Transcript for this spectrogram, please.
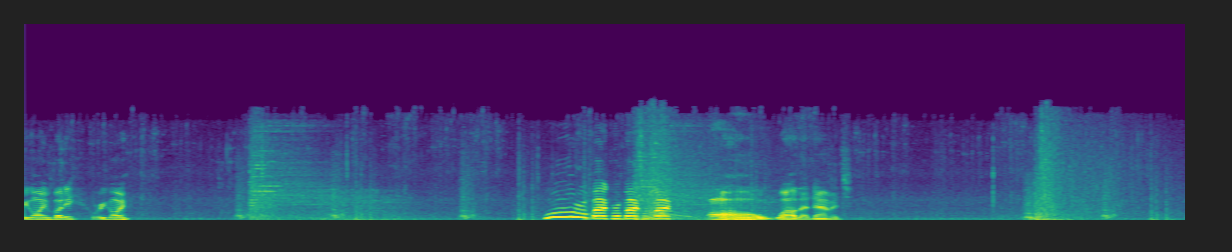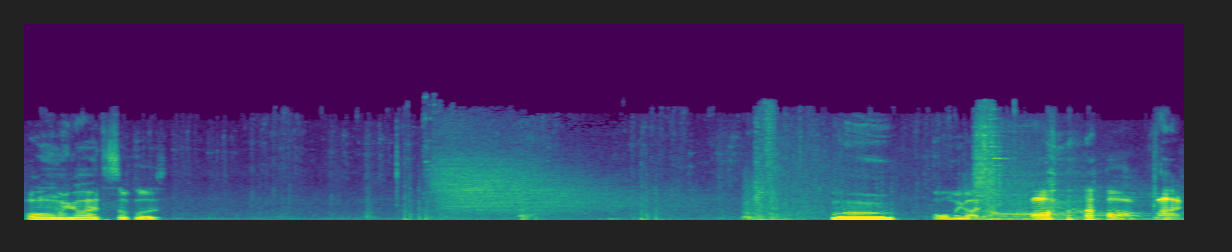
you going, buddy? Where are you going? Woo! Roll back, roll back, roll back! Oh, wow, that damage. Oh my god, it's so close. Woo! Oh my god. Oh, fuck!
